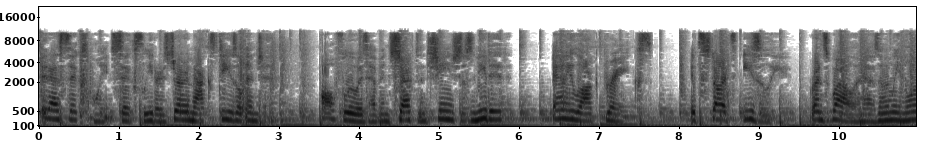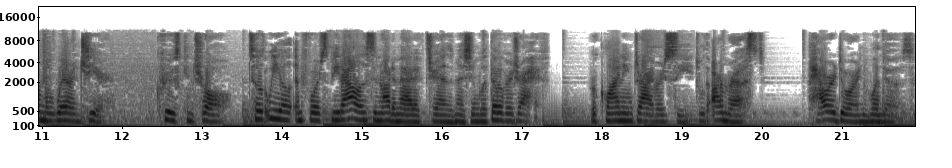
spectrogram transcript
It has 6.6 liters Duramax diesel engine. All fluids have been checked and changed as needed. Anti-lock brakes. It starts easily, runs well and has only normal wear and tear. Cruise control, tilt wheel and 4-speed Allison automatic transmission with overdrive. Reclining driver's seat with armrest. Power door and windows.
